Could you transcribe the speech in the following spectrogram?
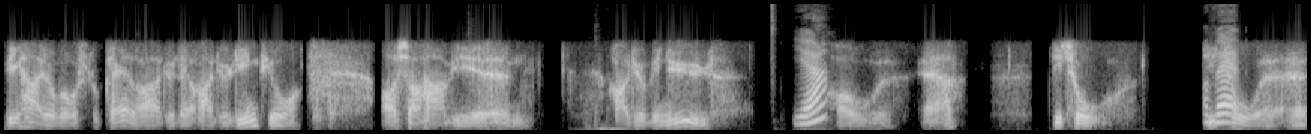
Vi har jo vores lokalradio, der er Radio Limfjord. Og så har vi øh, Radio Vinyl. Ja. Og øh, ja, de to. Og de hvad, to øh,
